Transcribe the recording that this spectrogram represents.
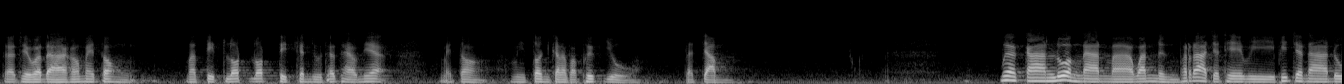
แต่เทวดาเขาไม่ต้องมาติดรถรถติดกันอยู่แถวๆเนี้ยไม่ต้องมีต้นกระปะพฤกอยู่ประจำเมื่อการล่วงนานมาวันหนึ่งพระราชเทวีพิจารณาดู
